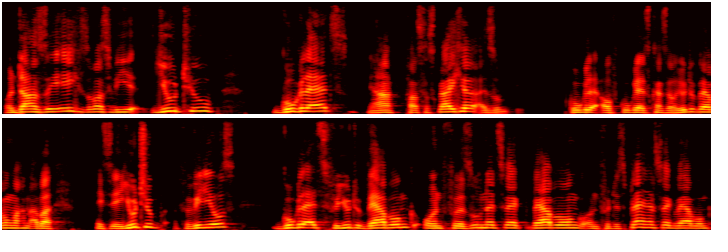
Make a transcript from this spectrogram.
Und da sehe ich sowas wie YouTube, Google Ads, ja, fast das gleiche. Also Google, auf Google Ads kannst du auch YouTube-Werbung machen, aber ich sehe YouTube für Videos, Google Ads für YouTube-Werbung und für Suchnetzwerk-Werbung und für Display-Netzwerk-Werbung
